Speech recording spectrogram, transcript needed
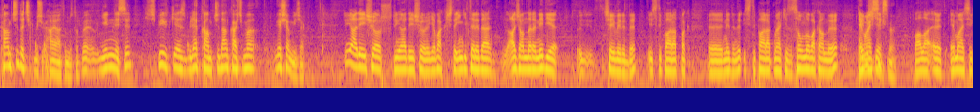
Kampçı da çıkmış hayatımızda. Ve yeni nesil hiçbir kez bile kampçıdan kaçma yaşamayacak. Dünya değişiyor, dünya değişiyor. Ege bak işte İngiltere'de ajanlara ne diye şey verildi? İstihbarat bak e, ne denir? İstihbarat Merkezi, Savunma Bakanlığı. demiş ki- MI6 mi? Valla evet MI6,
